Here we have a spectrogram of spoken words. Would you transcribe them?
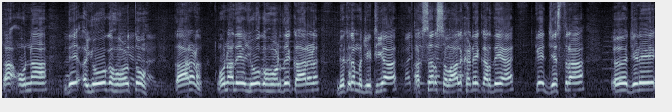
ਤਾਂ ਉਹਨਾਂ ਦੇ ਅਯੋਗ ਹੋਣ ਤੋਂ ਕਾਰਨ ਉਹਨਾਂ ਦੇ ਅਯੋਗ ਹੋਣ ਦੇ ਕਾਰਨ ਵਿਕਰਮ ਮਜੀਠੀਆ ਅਕਸਰ ਸਵਾਲ ਖੜੇ ਕਰਦੇ ਆ ਕਿ ਜਿਸ ਤਰ੍ਹਾਂ ਜਿਹੜੇ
